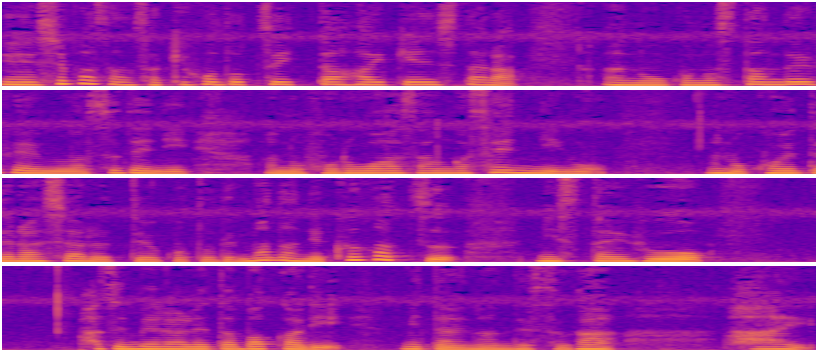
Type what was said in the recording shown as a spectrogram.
え柴さん先ほどツイッター拝見したらあのこのスタンド FM はすでにあのフォロワーさんが1000人をあの超えてらっしゃるっていうことでまだね9月にスタイフを始められたばかりみたいなんですがはい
